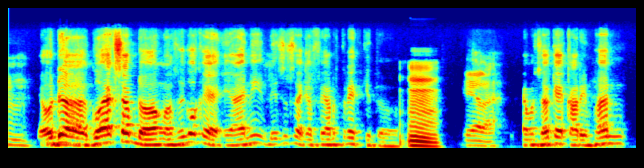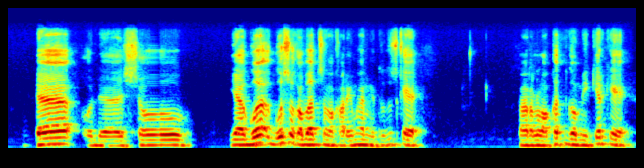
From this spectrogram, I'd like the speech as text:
Hmm, Ya udah, gua accept dong. Maksudnya gua kayak ya ini this is like a fair trade gitu. Hmm. Iyalah. Ya maksudnya kayak Karim Han dia udah show ya gua gue suka banget sama Karim Han gitu. Terus kayak Taylor Lockett gue mikir kayak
